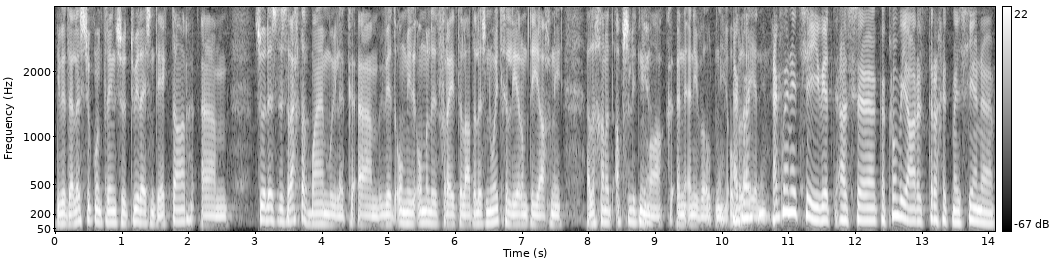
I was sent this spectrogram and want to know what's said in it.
Jy weet hulle soek omtrent so 2000 hektaar. Ehm um, so dis dis regtig baie moeilik. Ehm um, jy weet om om hulle vry te laat. Hulle is nooit geleer om te jag nie. Hulle gaan dit absoluut nie ja. maak in in die wild nie, op hulle eie nie. Ek wil net sê, jy weet, as uh, 'n klompe jare terug het my seun 'n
